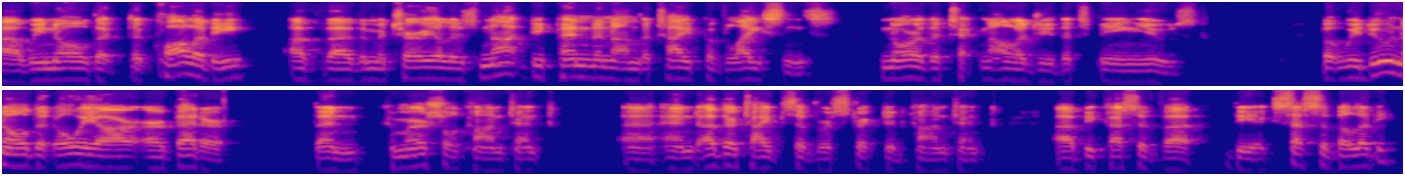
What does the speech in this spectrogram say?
Uh, we know that the quality of uh, the material is not dependent on the type of license nor the technology that's being used. But we do know that OER are better than commercial content and other types of restricted content uh, because of uh, the accessibility,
